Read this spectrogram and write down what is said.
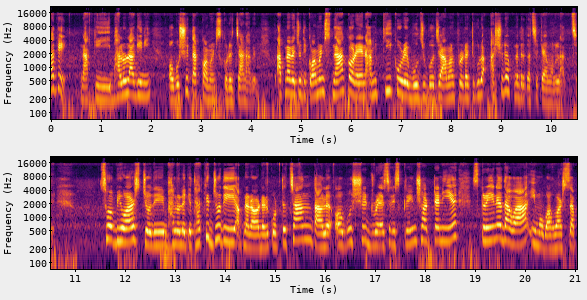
লাগে? নাকি ভালো লাগেনি? অবশ্যই তা কমেন্টস করে জানাবেন। আপনারা যদি কমেন্টস না করেন, আমি কি করে বুঝব যে আমার প্রোডাক্টগুলো আসলে আপনাদের কাছে কেমন লাগছে? সো ভিউয়ার্স যদি ভালো লেগে থাকে, যদি আপনারা অর্ডার করতে চান, তাহলে অবশ্যই ড্রেসের স্ক্রিনশটটা নিয়ে স্ক্রিনে দেওয়া ইমো বা হোয়াটসঅ্যাপ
